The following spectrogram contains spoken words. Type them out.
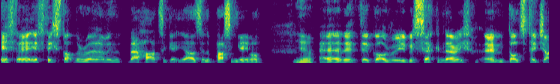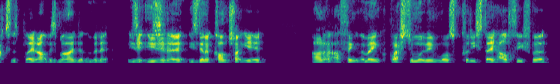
if they if they stop the run, I mean they're hard to get yards in the passing game on. Yeah, uh, they, have got a really good secondary. Um, Donte Jackson's playing out of his mind at the minute. He's he's in a he's in a contract year, and I, I think the main question with him was could he stay healthy for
